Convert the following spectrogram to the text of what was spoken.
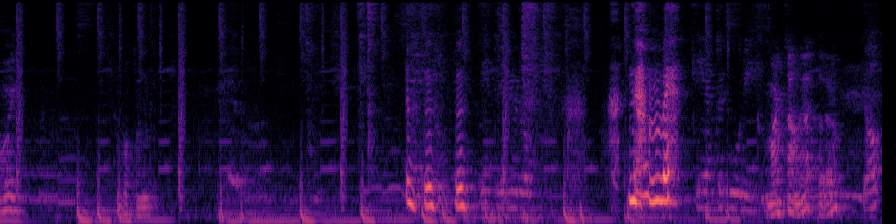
Oj. Ta bort den. Det är inte djurom. Nämen. Det är jättegodis. Man kan äta det. Ja.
